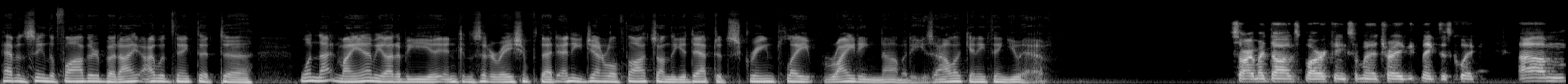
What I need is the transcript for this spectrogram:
Haven't seen The Father, but I, I would think that uh, One Night in Miami ought to be uh, in consideration for that. Any general thoughts on the adapted screenplay writing nominees? Alec, anything you have? Sorry, my dog's barking, so I'm going to try to make this quick. Um,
